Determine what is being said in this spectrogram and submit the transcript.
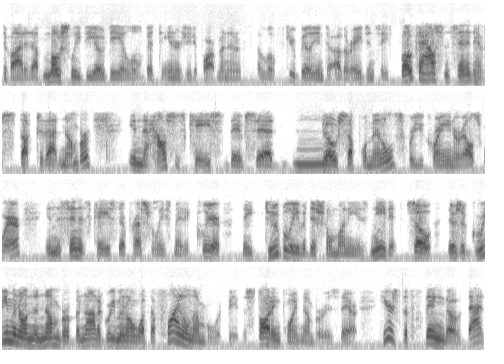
divided up mostly DOD, a little bit to Energy Department, and a, a little few billion to other agencies. Both the House and Senate have stuck to that number. In the House's case, they've said no supplementals for Ukraine or elsewhere. In the Senate's case, their press release made it clear they do believe additional money is needed. So there's agreement on the number, but not agreement on what the final number would be. The starting point number is there. Here's the thing, though that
